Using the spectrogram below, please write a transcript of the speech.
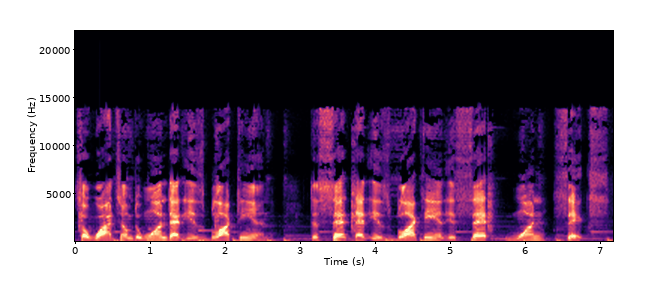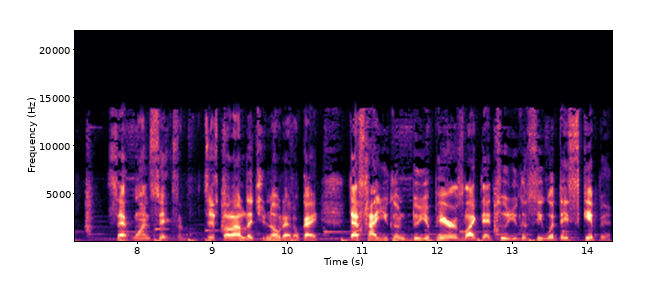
So watch them. The one that is blocked in, the set that is blocked in is set 1 6. Set 1 6. I just thought I'd let you know that, okay? That's how you can do your pairs like that too. You can see what they skipping.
